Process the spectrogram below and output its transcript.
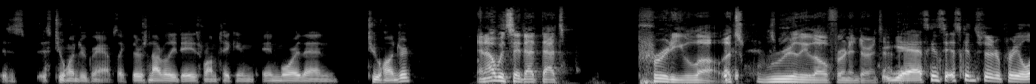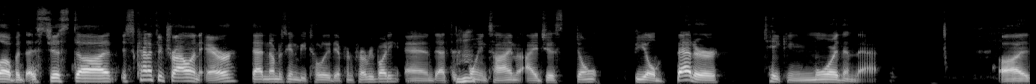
is is 200 grams. Like there's not really days where I'm taking in more than 200. And I would say that that's pretty low. That's really low for an endurance. Athlete. Yeah, it's it's considered pretty low, but it's just uh, it's kind of through trial and error. That number is going to be totally different for everybody. And at this mm-hmm. point in time, I just don't feel better taking more than that. Uh,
